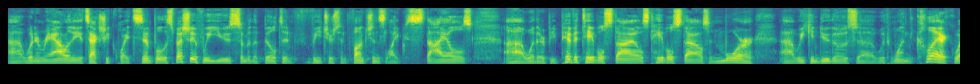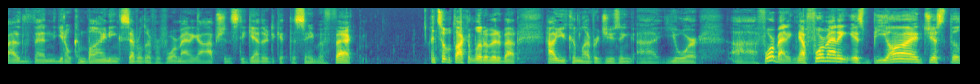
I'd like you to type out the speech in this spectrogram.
uh, when in reality it's actually quite simple, especially if we use some of the built in features and functions like styles, uh, whether it be pivot table styles, table styles, and more. Uh, we can do those uh, with one click rather than you know combining several different formatting options together to get the same effect. And so we'll talk a little bit about how you can leverage using uh, your uh, formatting. Now, formatting is beyond just the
